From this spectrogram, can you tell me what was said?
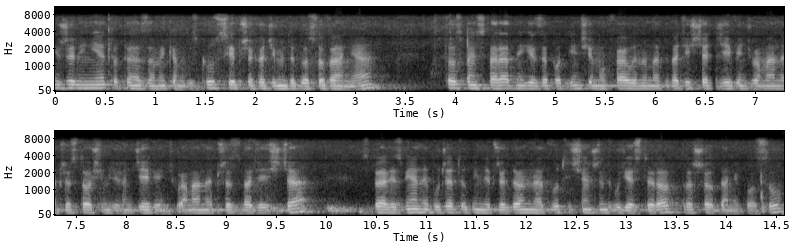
Jeżeli nie, to teraz zamykam dyskusję. Przechodzimy do głosowania. Kto z Państwa radnych jest za podjęciem uchwały nr 29 łamane przez 189 łamane przez 20 w sprawie zmiany budżetu gminy Brzegdolny na 2020 rok? Proszę o oddanie głosu.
